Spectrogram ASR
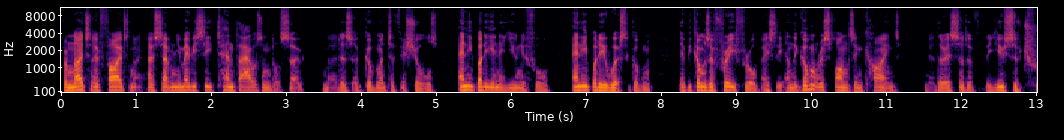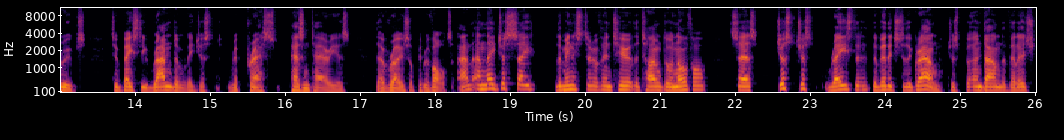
from 1905 to 1907, you maybe see 10,000 or so murders of government officials, anybody in a uniform, anybody who works for government it becomes a free for all basically, and the government responds in kind. You know, there is sort of the use of troops to basically randomly just repress peasant areas that rose up in revolt, and and they just say the minister of interior at the time, Durnovo, says just just raze the, the village to the ground, just burn down the village,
